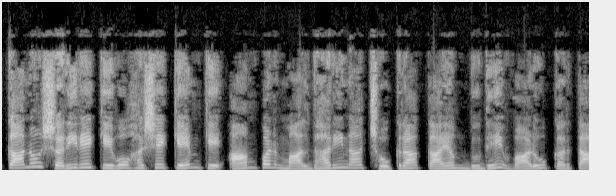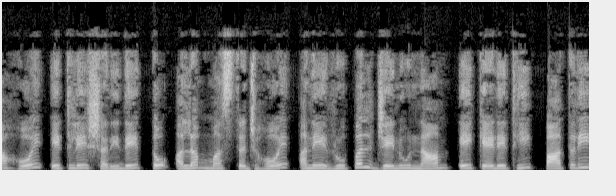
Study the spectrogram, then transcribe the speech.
કાનો શરીરે કેવો હશે, કેમ કે આમ પણ માલધારીના છોકરા કાયમ દૂધે વાળું કરતા હોય એટલે શરીરે તો અલમ મસ્ત જ હોય અને રૂપલ જેનું નામ એ કેડેથી પાતળી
